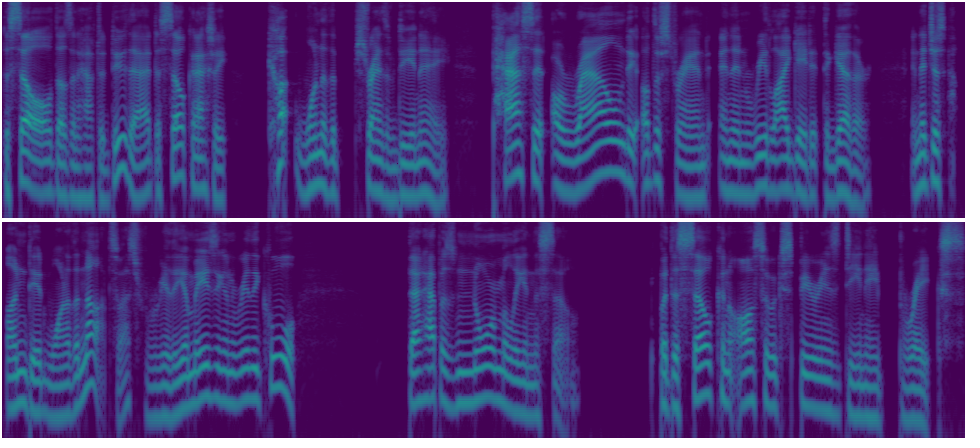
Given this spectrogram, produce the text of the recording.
the cell doesn't have to do that. The cell can actually cut one of the strands of DNA, pass it around the other strand, and then religate it together and it just undid one of the knots. So that's really amazing and really cool. That happens normally in the cell. But the cell can also experience DNA breaks.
